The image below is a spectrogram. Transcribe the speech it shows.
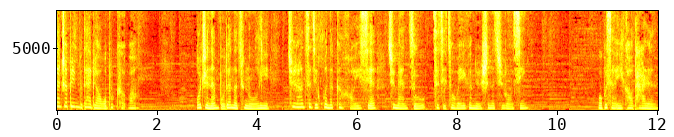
但这并不代表我不渴望，我只能不断的去努力，去让自己混得更好一些，去满足自己作为一个女生的虚荣心。我不想依靠他人，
